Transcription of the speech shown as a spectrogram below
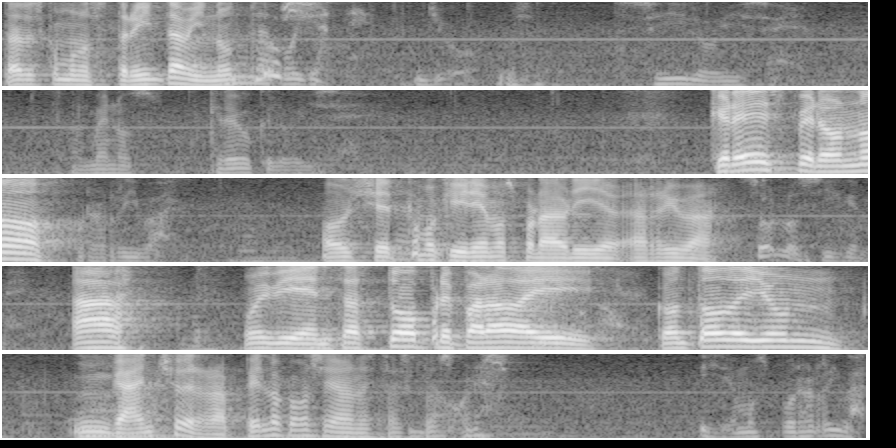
Tal vez como unos 30 No me minutos. Yo sí lo hice. Al menos creo que lo hice. Crees, pero no. Por arriba. Oh shit, ¿cómo que iremos por arriba? Solo sígueme. Ah, muy bien, estás todo preparado ahí. Con todo y un. Un gancho de rapelo, ¿cómo se llaman estas cosas? Iremos por arriba.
